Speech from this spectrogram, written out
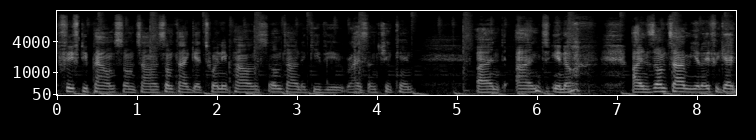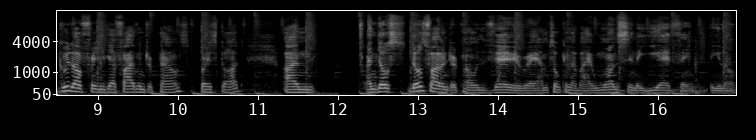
50 pounds sometimes, sometimes I get 20 pounds, sometimes they give you rice and chicken. and and you know, and sometimes you know if you get good offering, you get five hundred pounds. Praise God, and and those those 500 pounds was very rare i'm talking about once in a year thing you know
